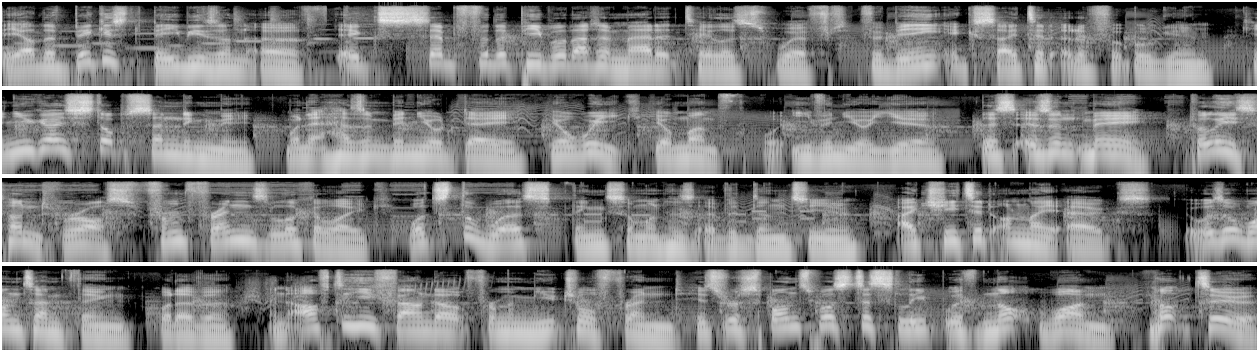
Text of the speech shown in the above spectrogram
They are the biggest babies on earth, except for the people that are mad at Taylor Swift for being excited at a football game. Can you guys stop sending me when it hasn't been your day, your week, your month, or even your year? This isn't me. Police hunt Ross from Friends lookalike. What's the worst thing someone has ever done to you? I cheated on my ex. It was a one-time thing, whatever. And after he found out from a mutual friend, his response was to sleep with not one, not two,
